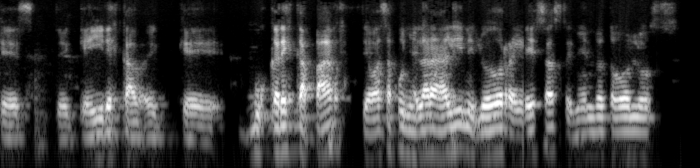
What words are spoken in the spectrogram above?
que, este, que ir eh, que buscar escapar, te vas a apuñalar a alguien y luego regresas teniendo todos los,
